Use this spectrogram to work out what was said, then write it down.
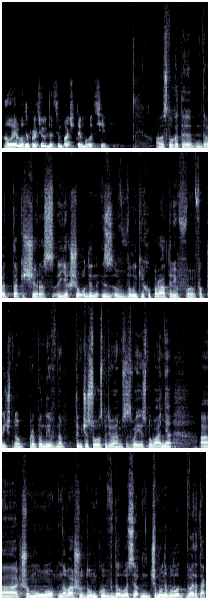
Але вони працюють над цим, бачите, молодці. Але слухайте, давайте так ще раз. Якщо один із великих операторів е, фактично припинив на тимчасово сподіваємося своє існування. А чому, на вашу думку, вдалося чому не було? Давайте так.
